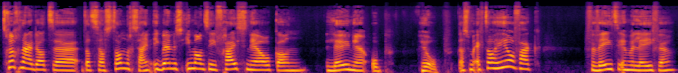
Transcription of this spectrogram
terug naar dat, uh, dat zelfstandig zijn. Ik ben dus iemand die vrij snel kan leunen op hulp. Dat is me echt al heel vaak verweten in mijn leven.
